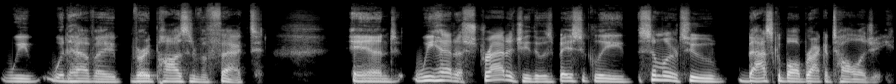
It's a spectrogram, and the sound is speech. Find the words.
we would have a very positive effect. And we had a strategy that was basically similar to basketball bracketology.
